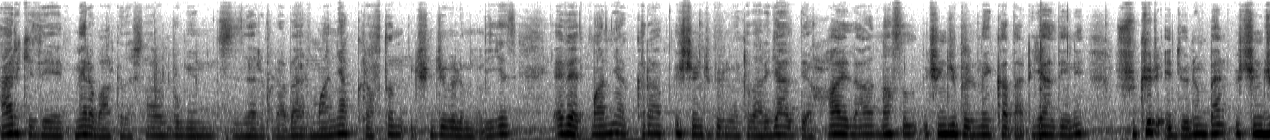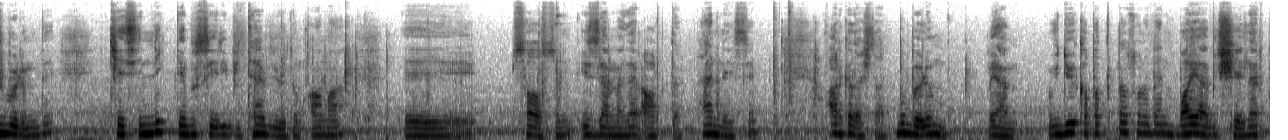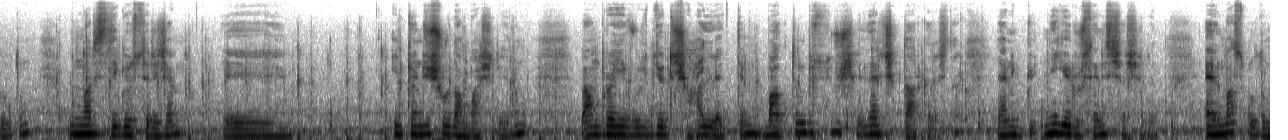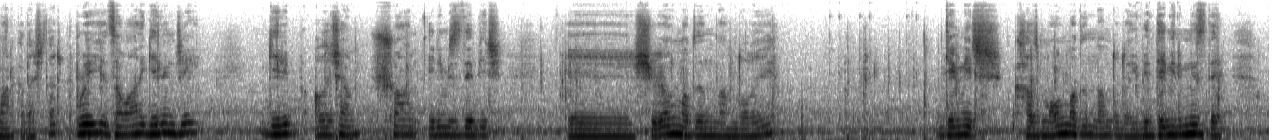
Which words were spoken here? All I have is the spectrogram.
Herkese merhaba arkadaşlar. Bugün sizlerle beraber Manyak Craft'ın 3. bölümündeyiz. Evet, Manyak Craft 3. bölüme kadar geldi. Hala nasıl 3. bölüme kadar geldiğini şükür ediyorum. Ben 3. bölümde kesinlikle bu seri biter diyordum ama eee sağ olsun izlenmeler arttı. Her neyse. Arkadaşlar bu bölüm yani videoyu kapattıktan sonra ben bayağı bir şeyler buldum. Bunları size göstereceğim. Eee İlk önce şuradan başlayalım. Ben burayı video dışı hallettim. Baktım bir sürü şeyler çıktı arkadaşlar. Yani ne görürseniz şaşırın. Elmas buldum arkadaşlar. Burayı zamanı gelince gelip alacağım. Şu an elimizde bir eee, şey olmadığından dolayı demir kazma olmadığından dolayı ve demirimiz de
